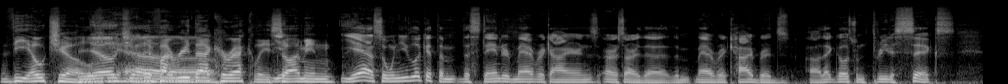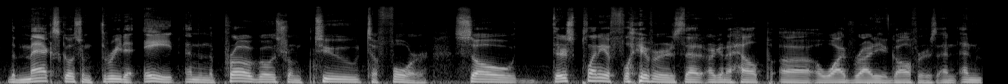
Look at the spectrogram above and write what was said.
the Ocho. The Ocho. If I read that correctly. Yeah. So, I mean. Yeah, so when you look at the the standard Mavrik irons, or sorry, the, the Mavrik hybrids, uh, that goes from three to six. The Max goes from three to eight, and then the Pro goes from two to four. So there's plenty of flavors that are going to help uh, a wide variety of golfers. And, and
